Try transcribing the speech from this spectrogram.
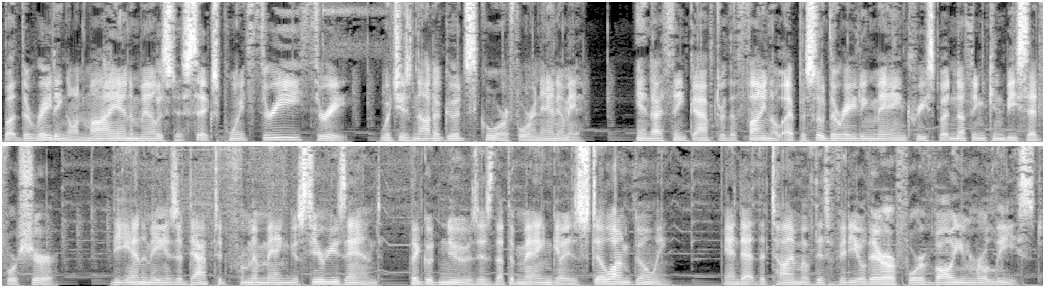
but the rating on MyAnimeList is 6.33, which is not a good score for an anime. And I think after the final episode the rating may increase but nothing can be said for sure. The anime is adapted from a manga series and, the good news is that the manga is still ongoing. And at the time of this video there are 4 volume released.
